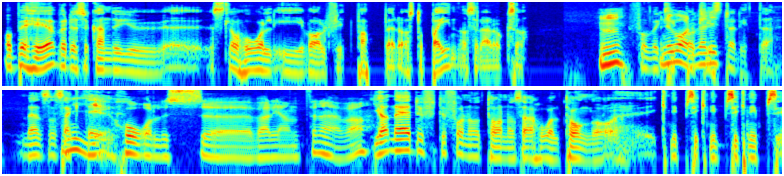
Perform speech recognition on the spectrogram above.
Och behöver du så kan du ju eh, slå hål i valfritt papper och stoppa in och sådär också. Mm. Får vi klippa och klistra lite. Men som sagt. Niohålsvarianten här va? Ja, nej, du, du får nog ta någon så här håltång och knipsi, knipsi, knipsi.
